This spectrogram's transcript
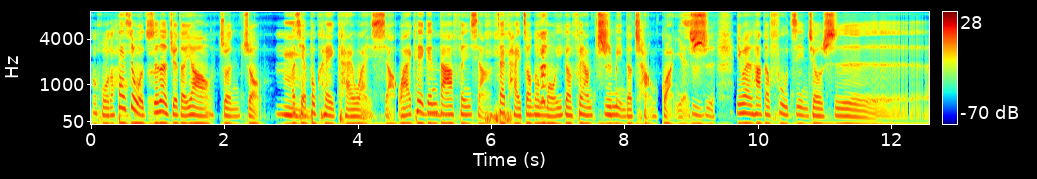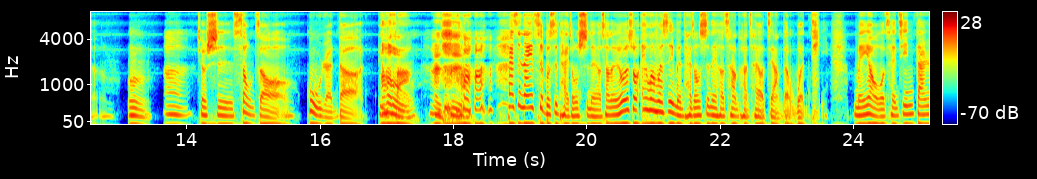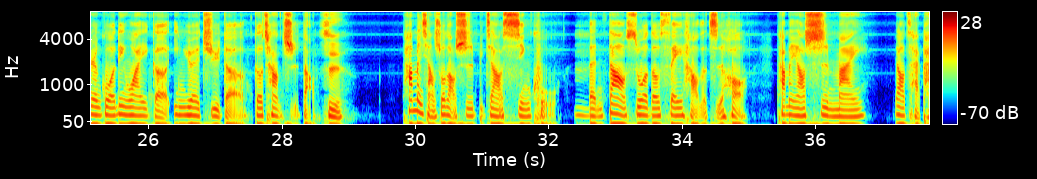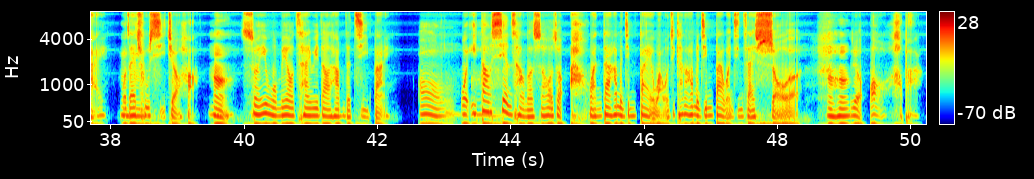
都活得好好的。但是我真的觉得要尊重，嗯而且不可以开玩笑。我还可以跟大家分享，在台中的某一个非常知名的场馆也是是，因为它的附近就是，嗯，嗯就是送走故人的地哦方。但是 但是那一次不是台中室内合唱团，有人说，哎、会不会是你们台中室内合唱团才有这样的问题？没有，我曾经担任过另外一个音乐剧的歌唱指导，是他们想说老师比较辛苦，嗯。等到所有都 say 好了之后，他们要试麦，要彩排，我再出席就好。嗯。所以我没有参与到他们的祭拜。哦，我一到现场的时候就啊，完蛋，他们已经拜完，我就看到他们已经拜完，已经在收了。嗯哼。我就哦，好吧，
